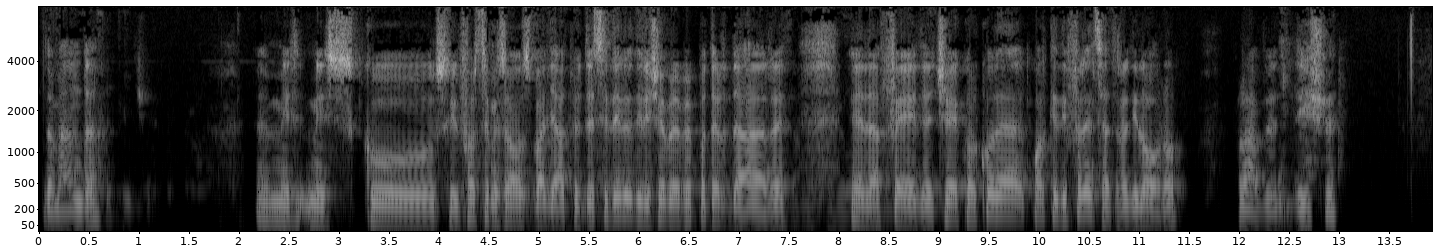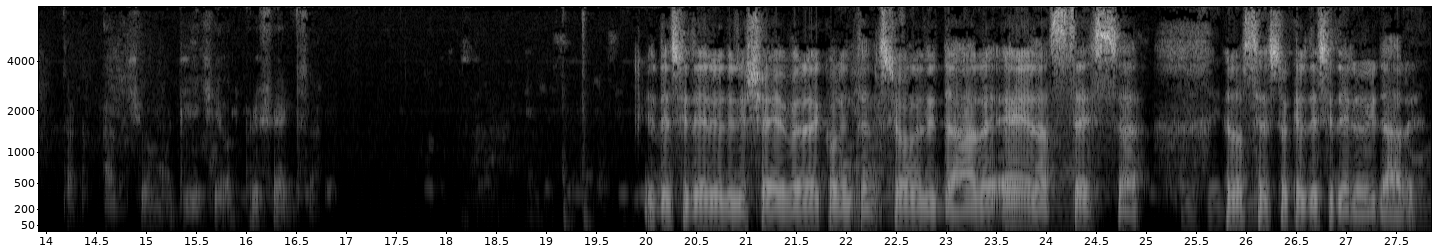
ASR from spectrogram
Domanda? Eh, mi, mi, scusi, forse mi sono sbagliato. Il desiderio di ricevere per poter dare e la fede, c'è qualcuna, qualche differenza tra di loro? Rav dice. Il desiderio di ricevere con l'intenzione di dare è la stessa, è lo stesso che il desiderio di dare.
